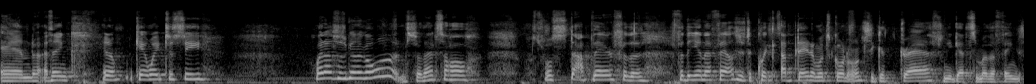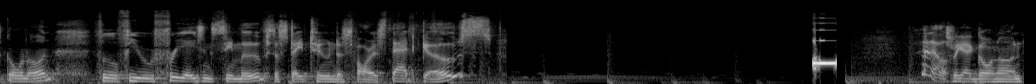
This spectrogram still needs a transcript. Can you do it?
And I think, you know, can't wait to see what else is going to go on. So that's all. We'll stop there for the for the NFL. Just a quick update on what's going on. So you got the draft and you got some other things going on. A few free agency moves. So stay tuned as far as that goes. What else we got going on?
